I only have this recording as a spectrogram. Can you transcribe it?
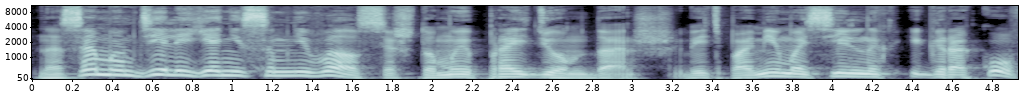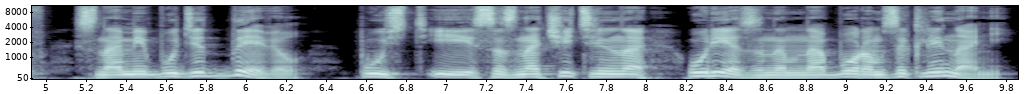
На самом деле я не сомневался, что мы пройдем данж, ведь помимо сильных игроков с нами будет Девил, пусть и со значительно урезанным набором заклинаний.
